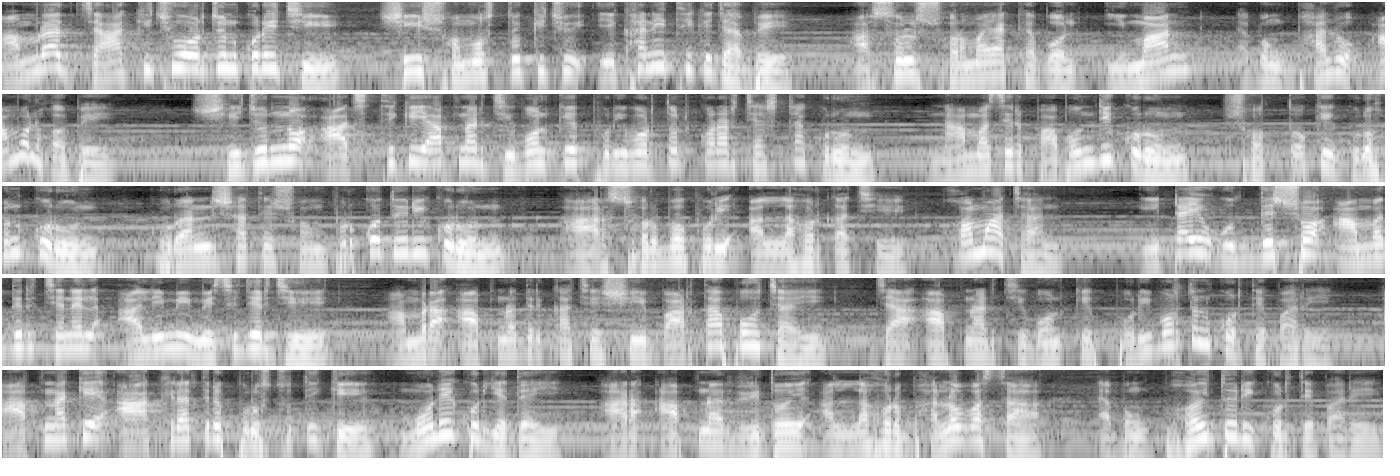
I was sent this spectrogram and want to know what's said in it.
আমরা যা কিছু অর্জন করেছি, সেই সমস্ত কিছু এখানেই থেকে যাবে। আসল সরমায়া কেবল ইমান এবং ভালো আমল হবে। সেই জন্য আজ থেকেই আপনার জীবনকে পরিবর্তন করার চেষ্টা করুন, নামাজের পাবন্দি করুন, সত্যকে গ্রহণ করুন, কোরআনের সাথে সম্পর্ক তৈরি করুন, আর সর্বোপরি আল্লাহর কাছে ক্ষমা চান। এটাই উদ্দেশ্য আমাদের চ্যানেল আলিমি মেসেজের যে আমরা আপনাদের কাছে সেই বার্তা পৌঁছাই যা আপনার জীবনকে পরিবর্তন করতে পারে। আপনাকে আখেরাতের প্রস্তুতিকে মনে করিয়ে দেয় আর আপনার হৃদয়ে আল্লাহর ভালোবাসা এবং ভয় তৈরি করতে পারে।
